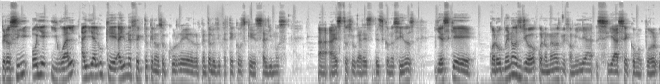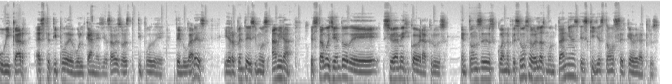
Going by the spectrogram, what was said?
pero sí, oye, igual hay algo que, hay un efecto que nos ocurre de repente a los yucatecos que salimos a, estos lugares desconocidos. Y es que cuando menos yo, cuando menos mi familia, sí hace como por ubicar a este tipo de volcanes, ya sabes, o a este tipo de, de lugares. Y de repente decimos, ah, mira, estamos yendo de Ciudad de México a Veracruz. Entonces, cuando empecemos a ver las montañas, es que ya estamos cerca de Veracruz.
